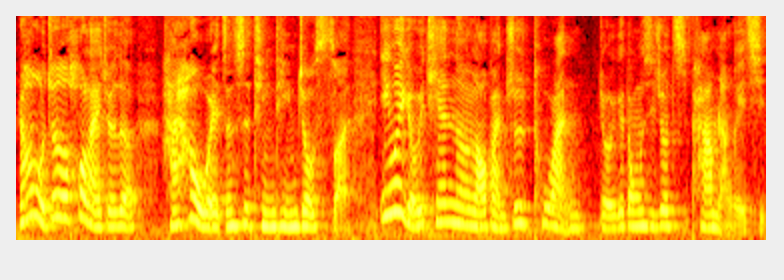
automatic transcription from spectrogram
然后我就后来觉得还好，我也真是听听就算。因为有一天呢，老板就是突然有一个东西就只派他们两个一起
